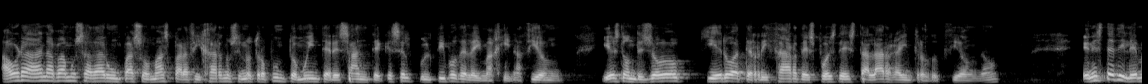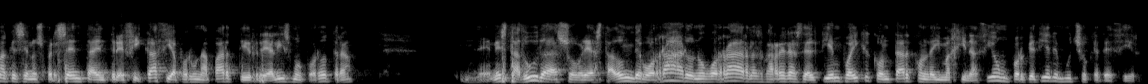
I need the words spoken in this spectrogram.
Ahora, Ana, vamos a dar un paso más para fijarnos en otro punto muy interesante, que es el cultivo de la imaginación. Y es donde yo quiero aterrizar después de esta larga introducción. En este dilema que se nos presenta entre eficacia por una parte y realismo por otra, en esta duda sobre hasta dónde borrar o no borrar las barreras del tiempo, hay que contar con la imaginación porque tiene mucho que decir.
